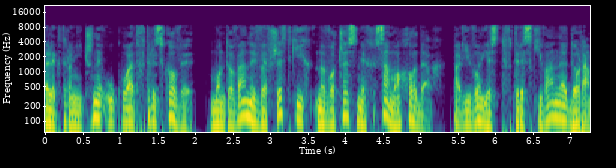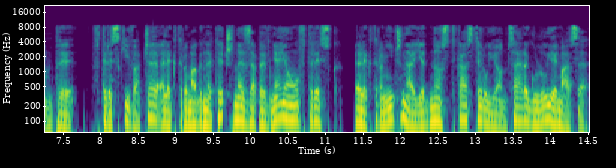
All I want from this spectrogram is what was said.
Elektroniczny układ wtryskowy, montowany we wszystkich nowoczesnych samochodach. Paliwo jest wtryskiwane do rampy. Wtryskiwacze elektromagnetyczne zapewniają wtrysk. Elektroniczna jednostka sterująca reguluje masę,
